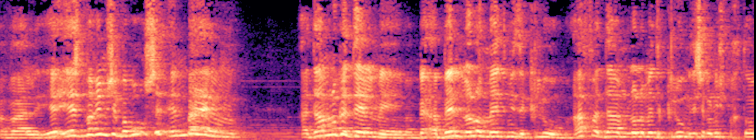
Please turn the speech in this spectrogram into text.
אבל יש דברים שברור שאין בהם, אדם לא גדל מהם, הבן לא לומד מזה כלום, אף אדם לא לומד כלום מזה שכל משפחתו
